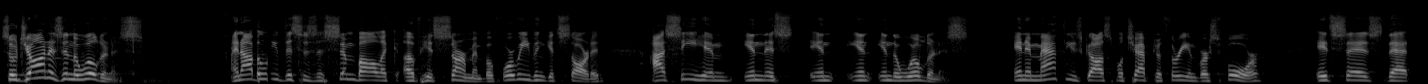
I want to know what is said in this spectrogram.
So John is in the wilderness. And I believe this is a symbolic of his sermon. Before we even get started, I see him in this in in in the wilderness. And in Matthew's gospel chapter 3 and verse 4, it says that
